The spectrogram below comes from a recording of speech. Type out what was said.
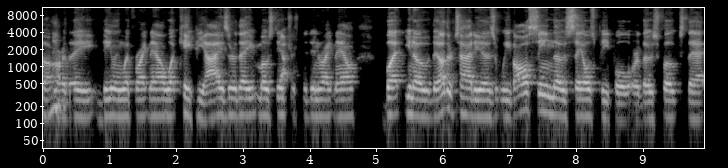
mm-hmm. are they dealing with right now? What KPIs are they most yeah. interested in right now? But, you know, the other side is we've all seen those salespeople or those folks that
